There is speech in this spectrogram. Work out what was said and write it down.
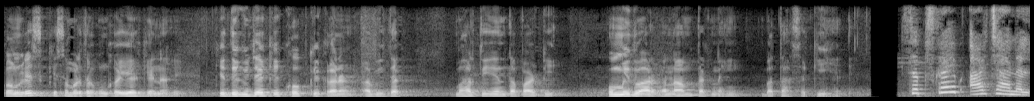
कांग्रेस के समर्थकों का यह कहना है कि दिग्विजय के खोप के कारण अभी तक भारतीय जनता पार्टी उम्मीदवार का नाम तक नहीं बता सकी है। Subscribe our channel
